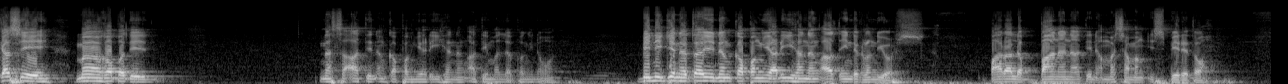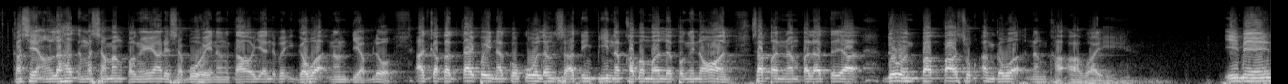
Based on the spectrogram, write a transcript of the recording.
Kasi, mga kapatid, nasa atin ang kapangyarihan ng ating mahal Panginoon. Binigyan na tayo ng kapangyarihan ng ating dakilang Diyos para labanan natin ang masamang espiritu. Kasi ang lahat ng masamang pangyayari sa buhay ng tao, yan ay igawa ng Diablo. At kapag tayo ay nagkukulang sa ating pinakamamahal na Panginoon, sa pananampalataya, doon papasok ang gawa ng kaaway. Amen?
